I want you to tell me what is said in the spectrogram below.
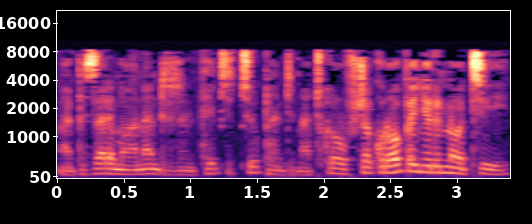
mapisarema 132 pandima 12 shoko roupenyu rinoti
